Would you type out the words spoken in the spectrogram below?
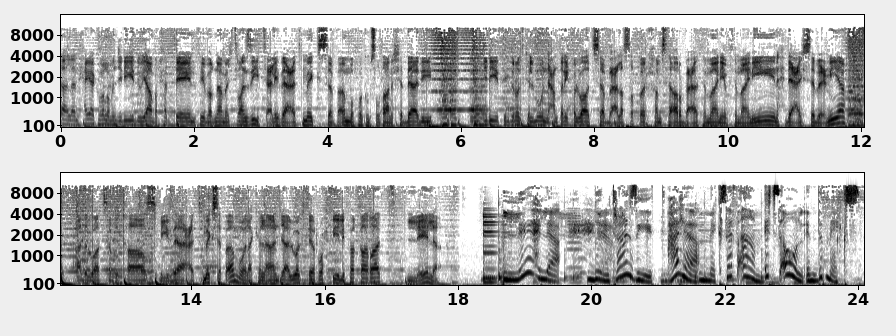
وسهلا. حياكم الله من جديد ويا مرحبتين في برنامج ترانزيت على إذاعة Mix FM. أخوكم سلطان الشدادي. من جديد تقدرون تكلمونا عن طريق الواتساب على صفر خمسة أربعة ثمانية وثمانين أحد عشر سبعمية. هذا الواتساب الخاص بإذاعة Mix FM. ولكن الآن جاء الوقت اللي نروح فيه لفقرة ليه لا. ليه لا ضمن ترانزيت على Mix FM. it's all in the mix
